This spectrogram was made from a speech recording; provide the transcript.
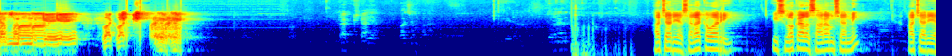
సన్మార్గే రక్ష. ఆచార్య శలాకవారి ఈ శ్లోకాల సారాంశాన్ని ఆచార్య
